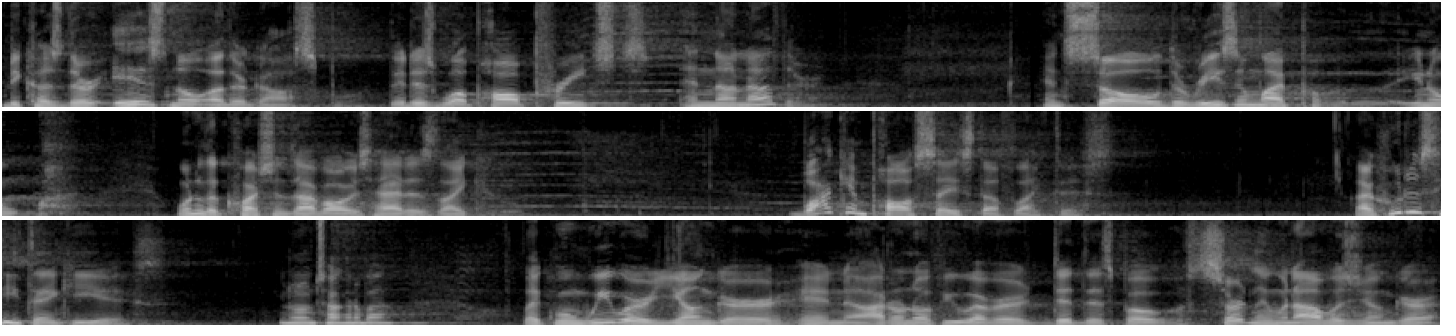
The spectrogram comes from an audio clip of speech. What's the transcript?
because there is no other gospel. It is what Paul preached and none other. And so, the reason why, you know, one of the questions I've always had is like, why can Paul say stuff like this? Like, who does he think he is? You know what I'm talking about? Like, when we were younger, and I don't know if you ever did this, but certainly when I was younger,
